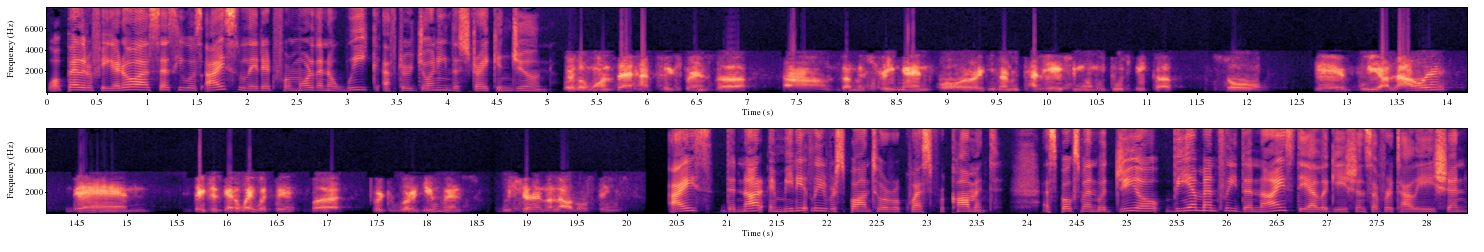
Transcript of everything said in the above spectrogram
while Pedro Figueroa says he was isolated for more than a week after joining the strike in June. We're the ones that have to experience the um, the mistreatment or even retaliation when we do speak up. So if we allow it, then they just get away with it. But we're, we're humans. We shouldn't allow those things. ICE did not immediately respond to a request for comment. A spokesman with GEO vehemently denies the allegations of retaliation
